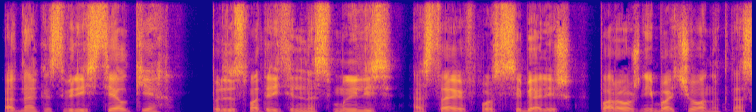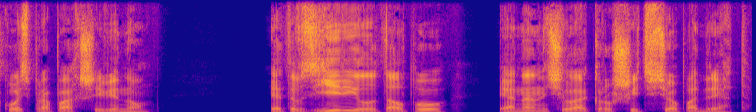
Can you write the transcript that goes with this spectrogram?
Однако свиристелки предусмотрительно смылись, оставив после себя лишь порожний бочонок, насквозь пропахший вином. Это взъярило толпу, и она начала крушить все подряд.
